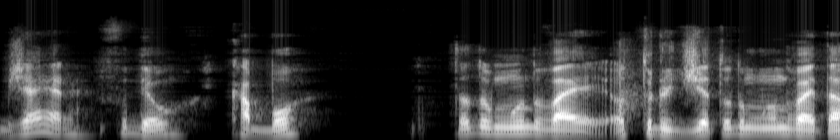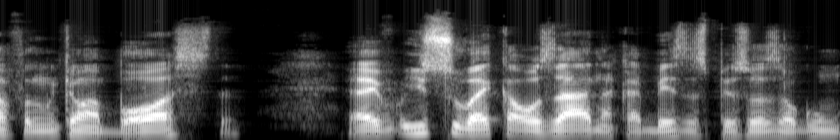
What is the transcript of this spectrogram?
Já era, fudeu, acabou. Todo mundo vai, outro dia todo mundo vai estar falando que é uma bosta. Isso vai causar na cabeça das pessoas algum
